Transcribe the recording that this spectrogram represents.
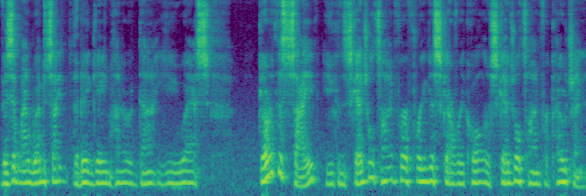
Visit my website, thebiggamehunter.us. Go to the site. You can schedule time for a free discovery call or schedule time for coaching.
